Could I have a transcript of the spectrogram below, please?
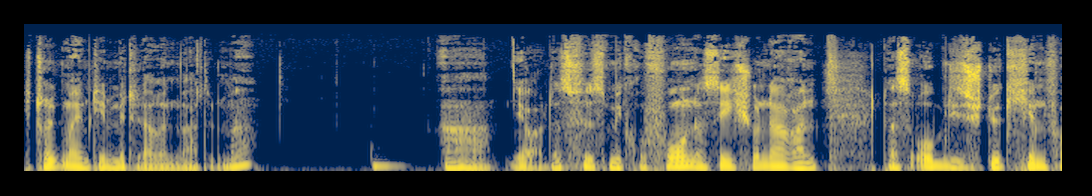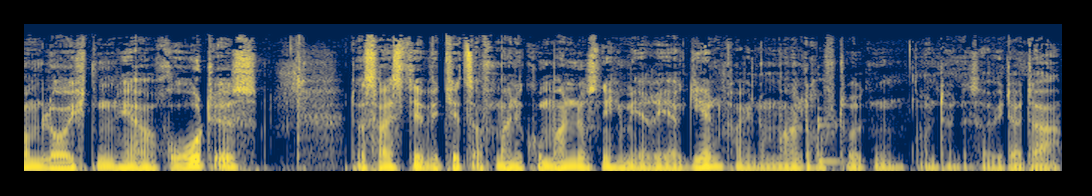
Ich drücke mal eben den mittleren, wartet mal. Aha, ja, das fürs Mikrofon, das sehe ich schon daran, dass oben dieses Stückchen vom Leuchten her rot ist. Das heißt, der wird jetzt auf meine Kommandos nicht mehr reagieren. Kann ich nochmal drauf drücken und dann ist er wieder da.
